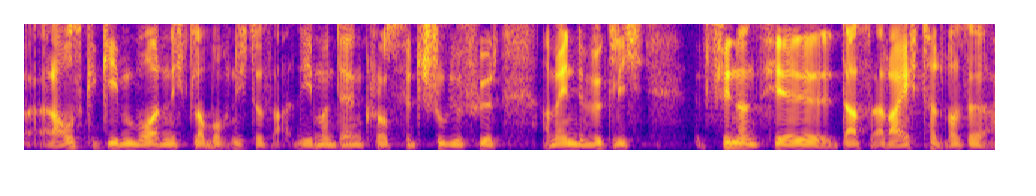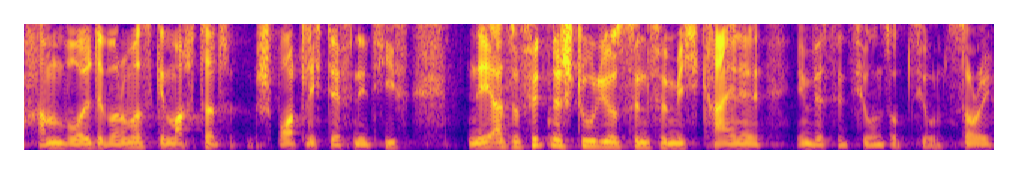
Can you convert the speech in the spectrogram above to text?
rausgegeben worden. Ich glaube auch nicht, dass jemand, der ein CrossFit-Studio führt, am Ende wirklich finanziell das erreicht hat, was er haben wollte. Warum er es gemacht hat, sportlich definitiv. Nee, also Fitnessstudios sind für mich keine Investitionsoption. Sorry.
